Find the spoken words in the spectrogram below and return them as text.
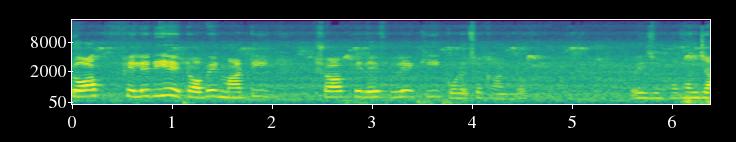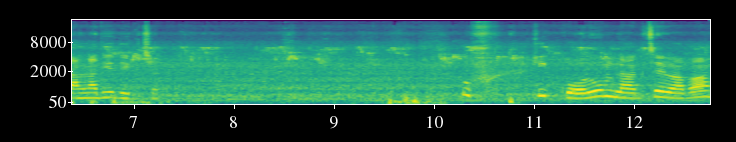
টব ফেলে দিয়ে, টবের মাটি সব ফেলে ফেলে কি করেছে কাণ্ড? ওই যে এখন জানলা দিয়ে দেখছে। উফ, কি গরম লাগছে বাবা।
